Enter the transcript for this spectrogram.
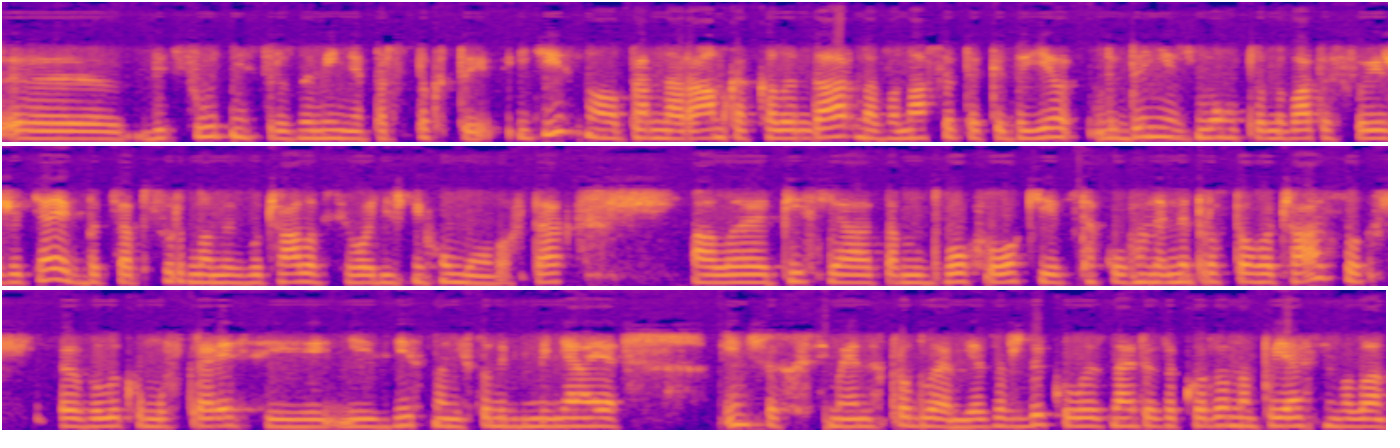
е, відсутність розуміння перспектив. І дійсно певна рамка календарна, вона все таки дає людині змогу планувати своє життя, якби це абсурдно не звучало в сьогоднішніх умовах, так але після там двох років такого непростого часу в великому стресі, і звісно, ніхто не відміняє. Інших сімейних проблем я завжди, коли знаєте, за кордоном пояснювала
